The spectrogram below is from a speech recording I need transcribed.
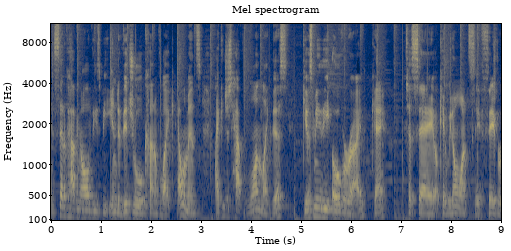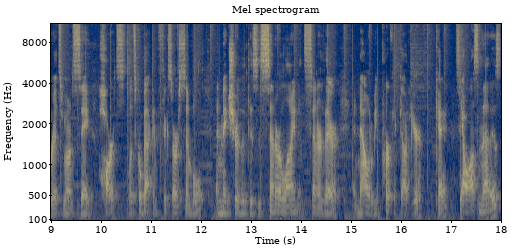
instead of having all of these be individual kind of like elements, I can just have one like this, gives me the override, okay? To say, okay, we don't want to say favorites, we want to say hearts. Let's go back and fix our symbol and make sure that this is center aligned and center there. And now it'll be perfect out here, okay? See how awesome that is?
